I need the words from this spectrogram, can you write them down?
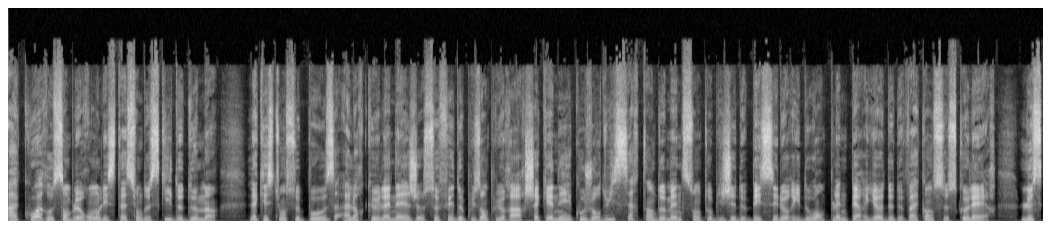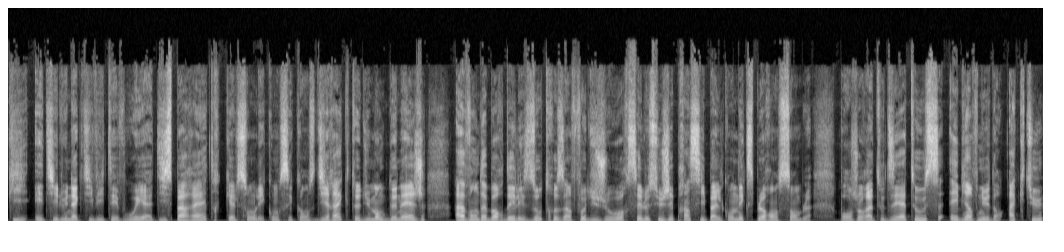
À quoi ressembleront les stations de ski de demain? La question se pose alors que la neige se fait de plus en plus rare chaque année et qu'aujourd'hui certains domaines sont obligés de baisser le rideau en pleine période de vacances scolaires. Le ski est-il une activité vouée à disparaître? Quelles sont les conséquences directes du manque de neige? Avant d'aborder les autres infos du jour, c'est le sujet principal qu'on explore ensemble. Bonjour à toutes et à tous et bienvenue dans Actu,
